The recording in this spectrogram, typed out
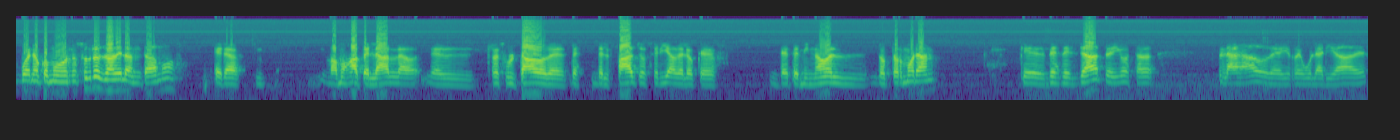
Bueno, como nosotros ya adelantamos, era vamos a apelar el resultado del fallo sería de lo que determinó el doctor Morán, que desde ya, te digo, está plagado de irregularidades,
